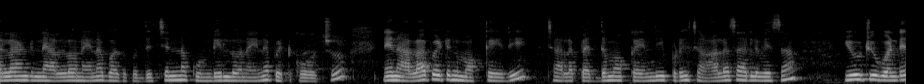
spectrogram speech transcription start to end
ఎలాంటి నేలలోనైనా బతుకుద్ది. చిన్న కుండీల్లోనైనా పెట్టుకోవచ్చు. నేను అలా పెట్టిన మొక్క ఇది. చాలా పెద్ద మొక్క అయింది. ఇప్పటికి చాలాసార్లు వేసాం యూట్యూబ్ అంటే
